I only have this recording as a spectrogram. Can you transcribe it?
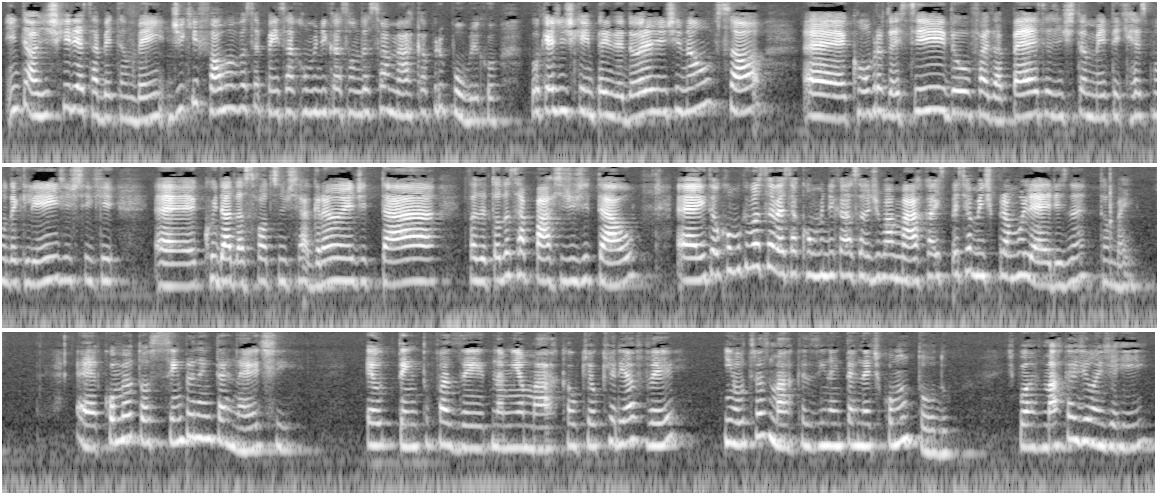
Então, a gente queria saber também de que forma você pensa a comunicação da sua marca para o público. Porque a gente que é empreendedora, a gente não só é, compra o tecido, faz a peça, a gente também tem que responder clientes, a gente tem que é, cuidar das fotos no Instagram, editar fazer toda essa parte digital. É, então, como que você vê essa comunicação de uma marca, especialmente para mulheres, né? Também. É, como eu tô sempre na internet, eu tento fazer na minha marca o que eu queria ver em outras marcas e na internet como um todo. Tipo, as marcas de lingerie,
